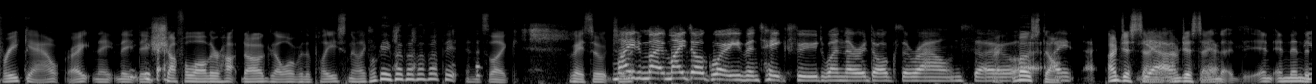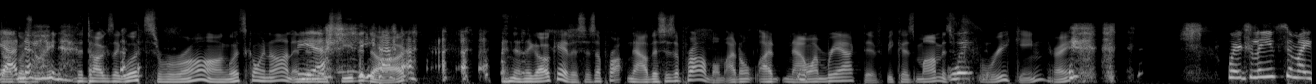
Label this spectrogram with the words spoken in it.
freak out, right? And they they, they Yeah. shuffle all their hot dogs all over the place, and they're like, "Okay, pop, pop, pop, it," and it's like, okay, so, so My, my my dog won't even take food when there are dogs around. So most I- I- I'm just saying, yeah, I'm just saying, yeah. that, and and then the Yeah, dog goes, no, the dog's like, "What's wrong? What's going on?" And then yeah. they see the dog, yeah. and then they go, "Okay, this is a problem. Now this is a problem. I don't. I now mm. I'm reactive because mom is Wait. freaking right." Which leads to my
